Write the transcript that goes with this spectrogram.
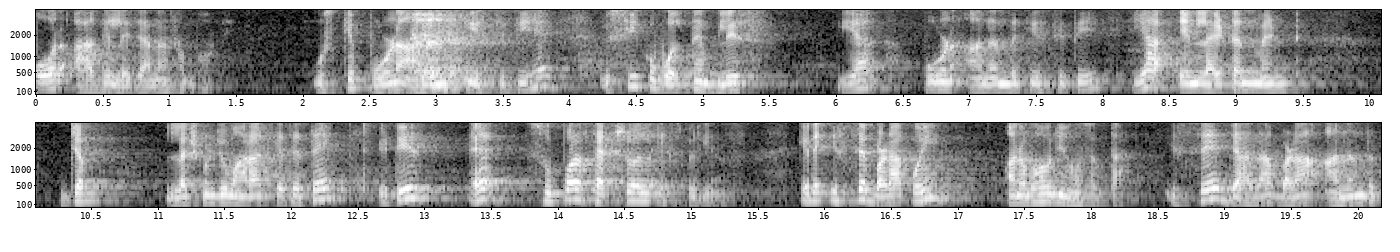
और आगे ले जाना संभव नहीं। उसके पूर्ण आनंद की स्थिति है, इसी को बोलते हैं ब्लिस, या पूर्ण आनंद की स्थिति, या इनलाइटनमेंट जब लक्ष्मण जी महाराज कहते थे it is a super sexual experience कहते इससे बड़ा कोई अनुभव नहीं हो सकता। इससे ज़्यादा बड़ा आनंद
